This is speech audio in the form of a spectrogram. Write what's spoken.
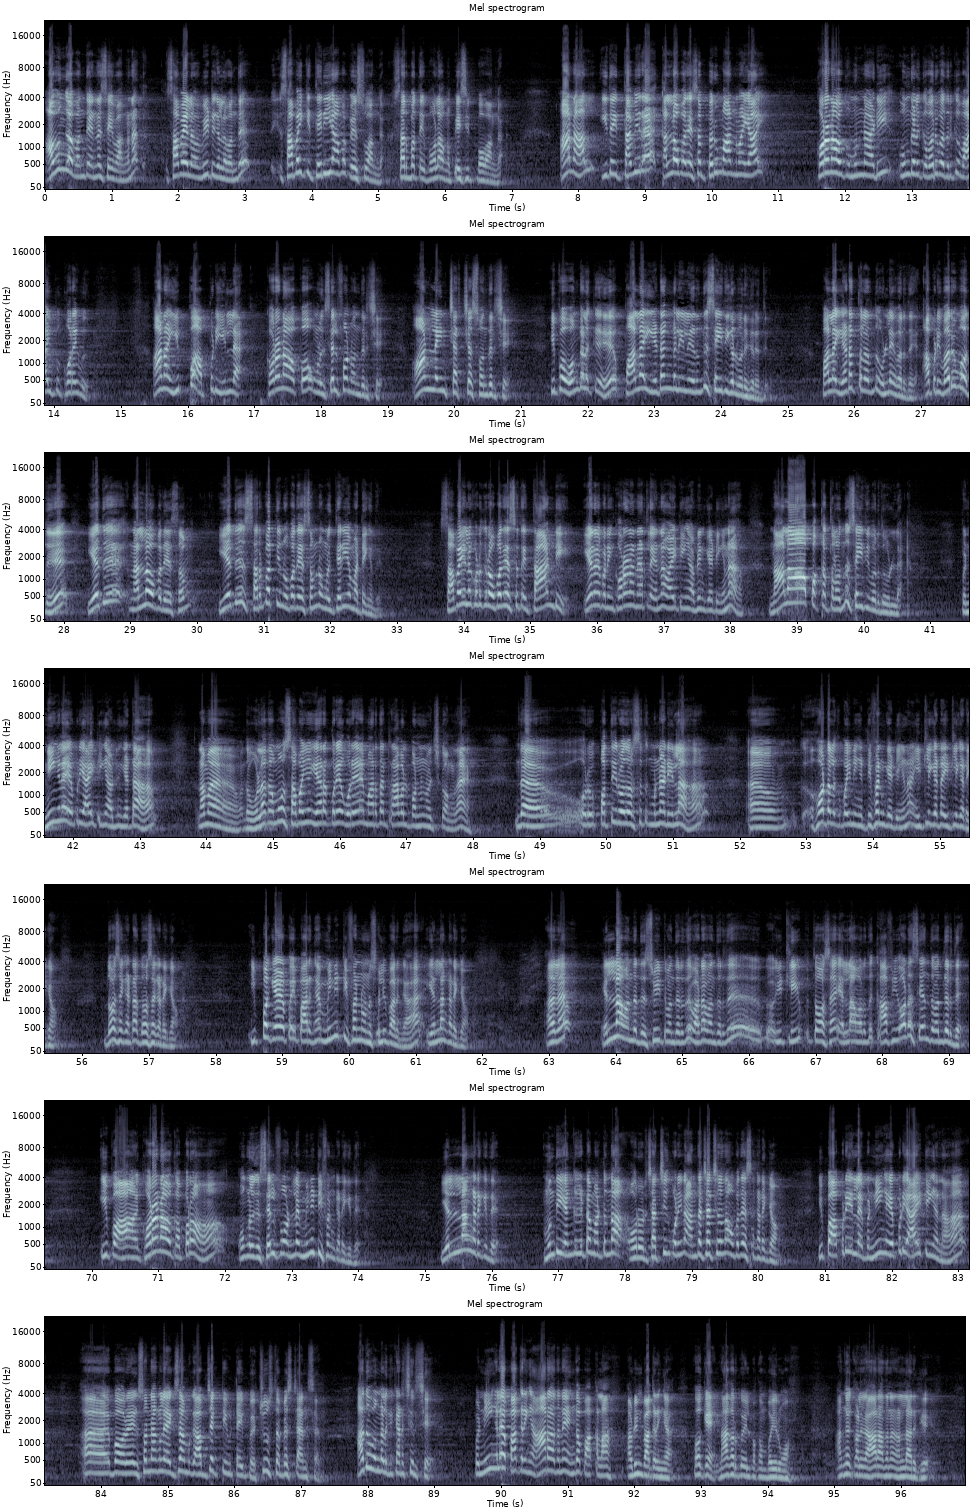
அவங்க வந்து என்ன செய்வாங்கன்னா சபையில் வீட்டுகளில் வந்து சபைக்கு தெரியாமல் பேசுவாங்க. சர்பத்தை போல் அவங்க பேசிட்டு போவாங்க. ஆனால் இதை தவிர கல்லோபதேசம் பெரும்பான்மையாய் கொரோனாவுக்கு முன்னாடி உங்களுக்கு வருவதற்கு வாய்ப்பு குறைவு. ஆனால் இப்போ அப்படி இல்லை. கொரோனா அப்போது உங்களுக்கு செல்ஃபோன் வந்துருச்சு. ஆன்லைன் சர்ச்சஸ் வந்துருச்சு. இப்போ உங்களுக்கு பல இடங்களிலிருந்து செய்திகள் வருகிறது. பல இடத்துல இருந்து உள்ளே வருது. அப்படி வரும்போது எது நல்ல உபதேசம்? எது சர்பத்தின் உபதேசம்னு உங்களுக்கு தெரிய மாட்டேங்குது. சபையில் கொடுக்குற உபதேசத்தை தாண்டி ஏன்னா இப்போ நீங்கள் கொரோனா நேரத்தில் என்ன ஆயிட்டீங்க அப்படின்னு கேட்டிங்கன்னா நாலா பக்கத்தில் வந்து செய்தி வருது உள்ள. இப்போ நீங்களே எப்படி ஆயிட்டீங்க அப்படின்னு கேட்டால் நம்ம இந்த உலகமும் சபையும் ஏறக்குறைய ஒரே மாதிரி தான் ட்ராவல் பண்ணணும்னு வச்சுக்கோங்களேன். இந்த ஒரு பத்து இருபது வருஷத்துக்கு முன்னாடிலாம் ஹோட்டலுக்கு போய் நீங்கள் டிஃபன் கேட்டிங்கன்னா இட்லி கேட்டால் இட்லி கிடைக்கும். தோசை கேட்டால் தோசை கிடைக்கும். இப்போ கே போய் பாருங்கள் மினி டிஃபன் ஒன்று சொல்லி பாருங்கள் எல்லாம் கிடைக்கும். அதில் எல்லாம் வந்துடுது ஸ்வீட் வந்துடுது வடை வந்துடுது இட்லி தோசை எல்லாம் வருது காஃபியோடு சேர்ந்து வந்துடுது இப்போ கொரோனாவுக்கு அப்புறம் உங்களுக்கு செல்ஃபோனில் மினி டிஃபன் கிடைக்குது. எல்லாம் கிடைக்குது. முந்தி எங்ககிட்ட மட்டும்தான் ஒரு ஒரு சர்ச்சுக்கு போனீங்கன்னா அந்த சர்ச்சில் தான் உபதேசம் கிடைக்கும். இப்போ அப்படி இல்லை. இப்போ நீங்கள் எப்படி ஆயிட்டீங்கன்னா இப்போ ஒரு சொன்னாங்களே எக்ஸாமுக்கு objective type choose the best answer அது உங்களுக்கு கிடச்சிருச்சு. இப்போ நீங்களே பார்க்குறீங்க ஆராதனை எங்கே பார்க்கலாம் அப்படின்னு பார்க்குறீங்க ஓகே நாகர்கோவில் பக்கம் போயிடுவோம் அங்கே காலையில் ஆராதனை நல்லா இருக்குது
